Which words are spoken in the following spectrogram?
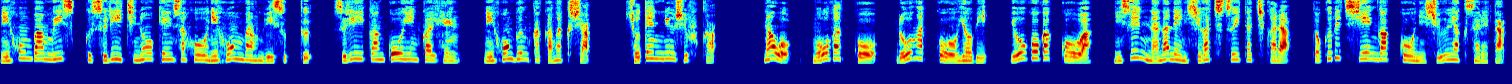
日本版ウィスック3知能検査法日本版ウィスック3観光委員会編日本文化科学者。書店入手不可。なお、盲学校、老学校及び養護学校は2007年4月1日から特別支援学校に集約された。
